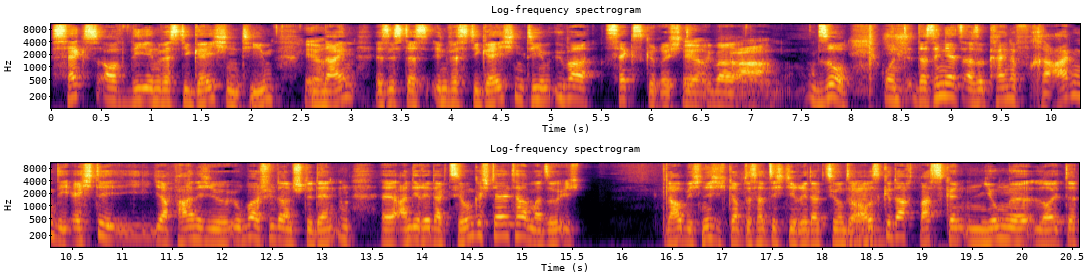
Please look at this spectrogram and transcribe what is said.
Sex of the Investigation Team. Ja. Nein, es ist das Investigation Team über Sexgerüchte. Ja. Über, Ah. So, und das sind jetzt also keine Fragen, die echte japanische Oberschüler und Studenten äh, an die Redaktion gestellt haben. Also ich glaube ich nicht. Ich glaube, das hat sich die Redaktion so ausgedacht. Was könnten junge Leute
